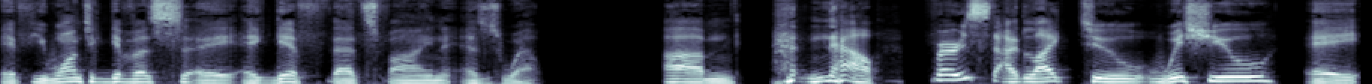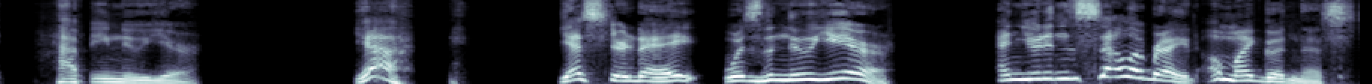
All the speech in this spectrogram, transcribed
if you want to give us a, a gift, that's fine as well. Um, now, first, I'd like to wish you a happy new year. Yeah, yesterday was the new year, and you didn't celebrate. Oh, my goodness.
